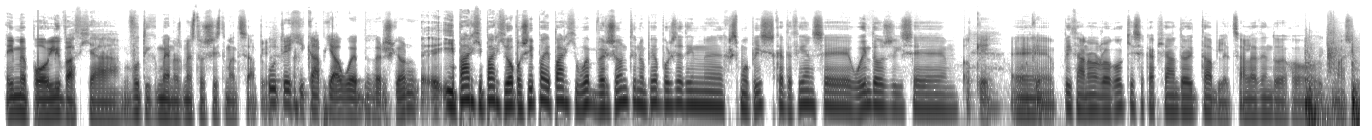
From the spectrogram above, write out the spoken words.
Είμαι πολύ βαθιά βουτυγμένος μέσα στο σύστημα της Apple. Ούτε έχει κάποια web version. Ε, υπάρχει, υπάρχει. Όπως είπα, υπάρχει web version την οποία μπορείς να την ε, χρησιμοποιήσεις κατευθείαν σε Windows ή σε. Okay. Ε, Πιθανόν λόγο και σε κάποια Android tablets, αλλά δεν το έχω δοκιμάσει.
